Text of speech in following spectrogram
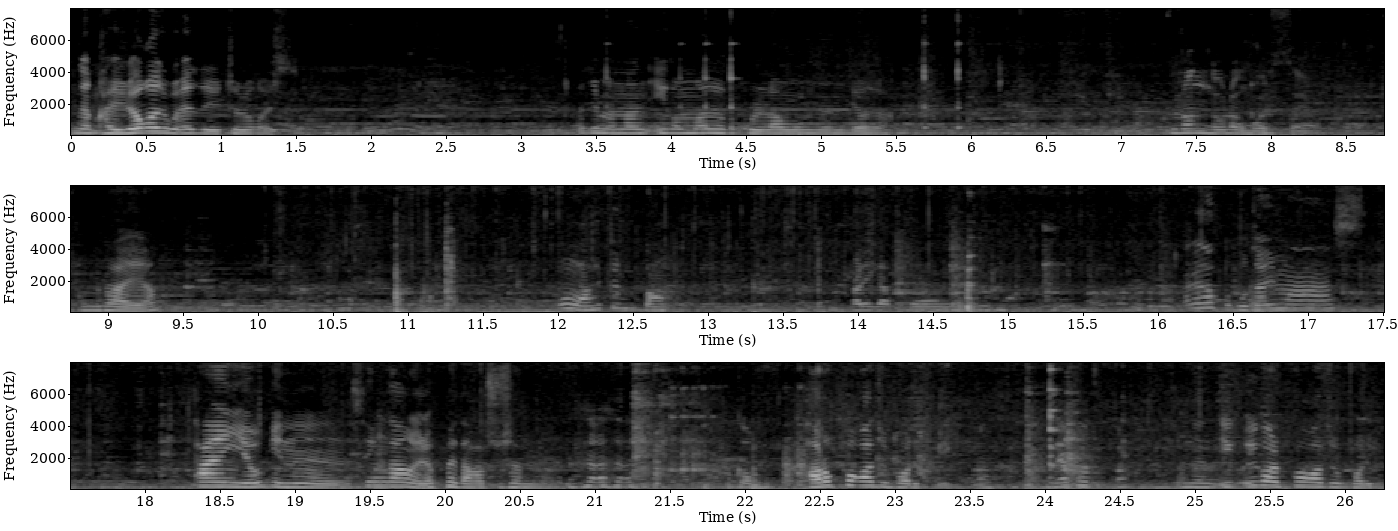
그냥 갈려가지고 애들이 들어가 있어. 하지만 난 이것마저도 골라 먹는 여자. 그런 노력 멋있어요. 감사해요. 어 맛있겠다. 아리가또. 아리가또 고자이마스. 다행히 여기는 생강을 옆에다가 주셨네. 이거 바로 퍼가지고 버릴게. 어. 내가 퍼줄까? 저는 이, 이걸 퍼가지고 버릴게.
